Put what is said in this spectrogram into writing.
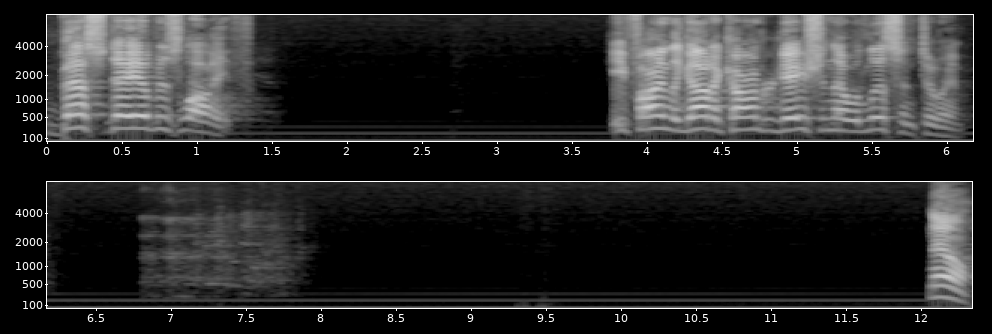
Best day of his life. He finally got a congregation that would listen to him. Now,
